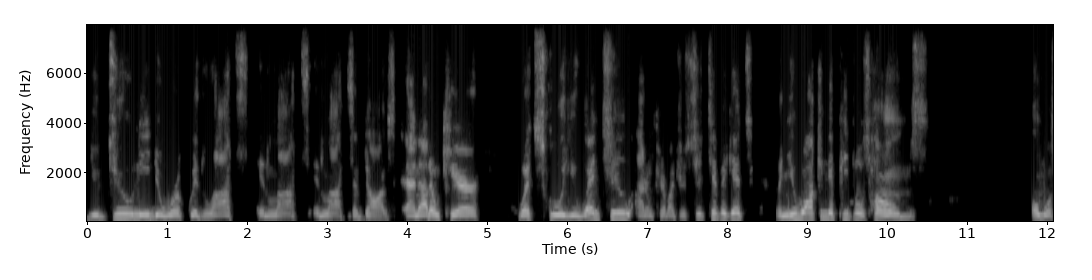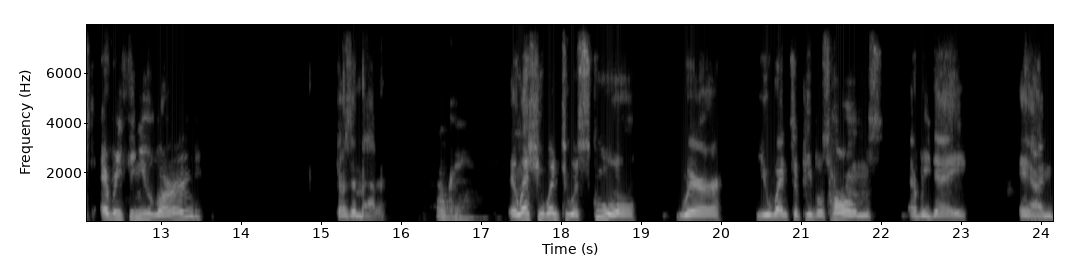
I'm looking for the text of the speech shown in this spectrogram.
you do need to work with lots and lots and lots of dogs. And I don't care what school you went to, I don't care about your certificates. When you walk into people's homes, almost everything you learned doesn't matter. Okay. Unless you went to a school where you went to people's homes every day and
